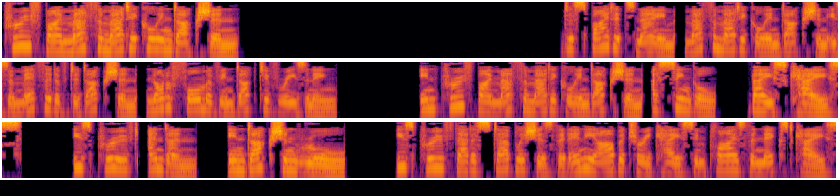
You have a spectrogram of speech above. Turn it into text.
Proof by mathematical induction. Despite its name, mathematical induction is a method of deduction, not a form of inductive reasoning. In proof by mathematical induction, a single base case is proved, and an induction rule is proved that establishes that any arbitrary case implies the next case.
